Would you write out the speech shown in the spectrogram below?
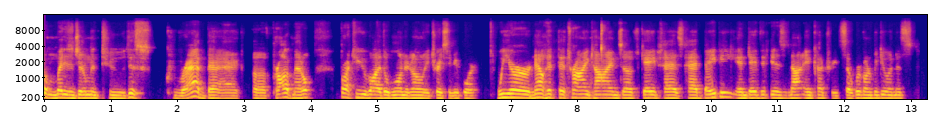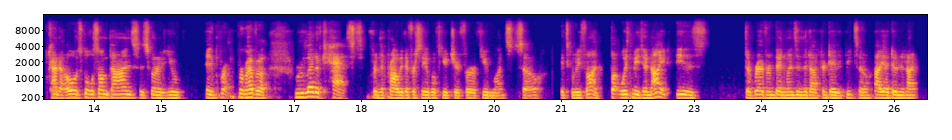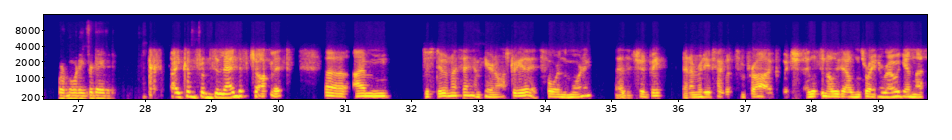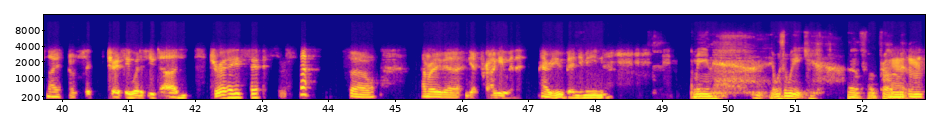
Welcome, ladies and gentlemen, to this grab bag of prog metal brought to you by the one and only Tracy Newport. We are now hit the trying times of Gabe has had baby and David is not in country. So we're going to be doing this kind of old school sometimes. It's going to you we're going to have a roulette of cast for the probably the foreseeable future for a few months. So it's going to be fun. But with me tonight is the Reverend Ben Wins and the Dr. David Pizzo. How are you doing tonight? Or morning for David. I come from the land of chocolate. Uh, I'm just doing my thing. I'm here in Austria. It's four in the morning, as it should be. And I'm ready to talk about some prog, which I listened to all these albums right in a row again last night. I was like, Tracy, what have you done? Tracy. so I'm ready to get proggy with it. How are you, Benjamin? I mean, it was a week of, of. Mm-hmm.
